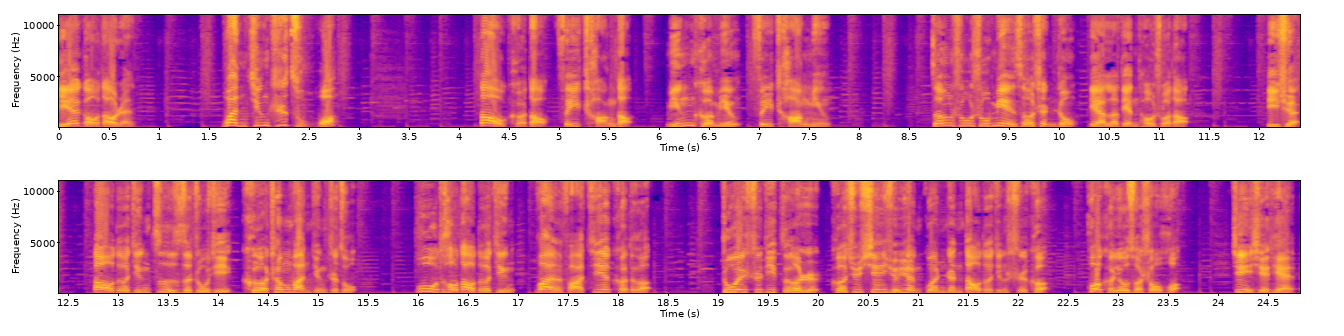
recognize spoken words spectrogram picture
野狗道人，万经之祖，道可道非常道，名可名非常名。曾叔叔面色慎重，点了点头，说道：“的确，《道德经》字字珠玑，可称万经之祖。”悟透《道德经》，万法皆可得。诸位师弟择日可去仙学院观真《道德经》时刻，或可有所收获。近些天，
